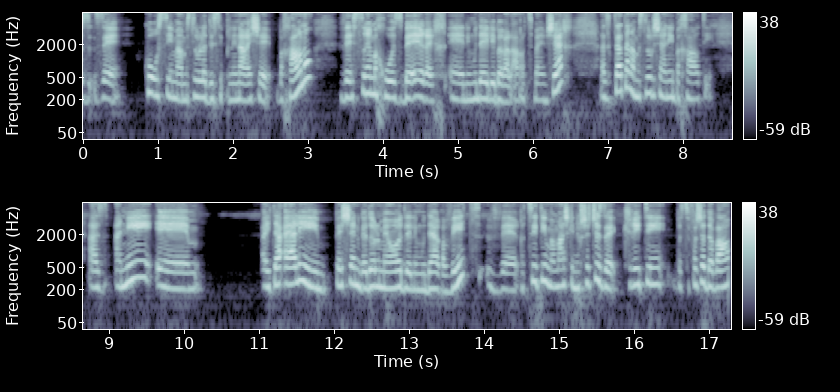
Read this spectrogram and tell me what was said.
זה קורסים מהמסלול הדיסציפלינרי שבחרנו, ו-20% בערך אה, לימודי ליברל ארץ בהמשך. אז קצת על המסלול שאני בחרתי. אז אני, אה, הייתה, היה לי פשן גדול מאוד ללימודי ערבית, ורציתי ממש, כי אני חושבת שזה קריטי, בסופו של דבר,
